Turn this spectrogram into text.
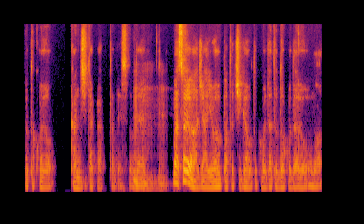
のところ感じたかったですので、うんうんうん、まあそれはじゃあヨーロッパと違うところだとどこだろう。まあ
